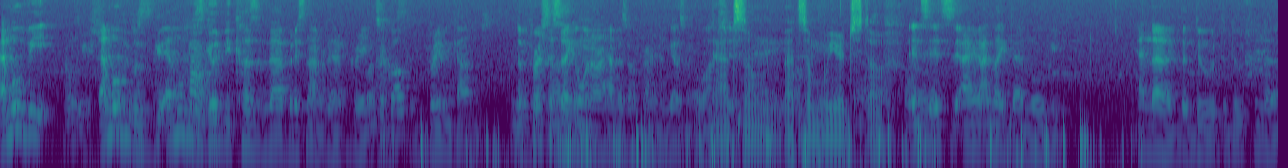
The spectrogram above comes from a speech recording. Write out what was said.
That movie, Holy shit. that movie was good. That movie Huh. good because of that, but it's not that great. What's it called? honestly. Grave Encounters. The first and second one are on Amazon Prime. You guys wanna watch That's it? some that's some weird stuff. It's it's I, I like that movie, and the the dude the dude from the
